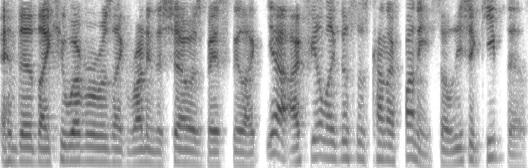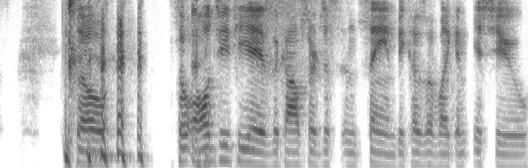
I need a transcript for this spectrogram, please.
And then like whoever was like running the show is basically like, yeah, I feel like this is kind of funny, so you should keep this. So so all GTAs, the cops are just insane because of like an issue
